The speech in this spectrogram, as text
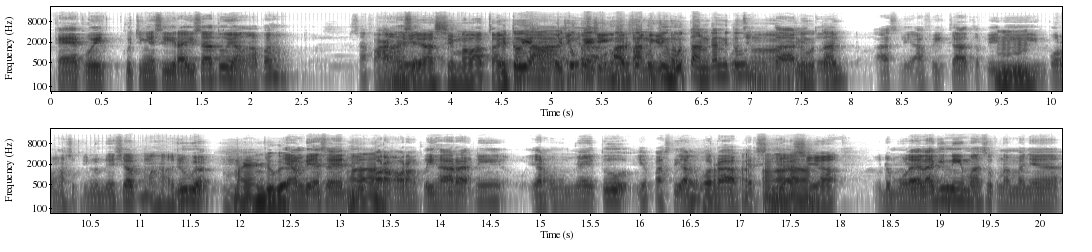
Kayak kucingnya si Raisa tuh yang apa? Savana Ah, sih. iya si Melaka Itu yang Ah, itu kayak kucing harusnya hutan kucing gitu. hutan kan itu. Kucing Ah, hutan kucing itu hutan. asli Afrika tapi Hmm. diimpor masuk Indonesia mahal juga. Lumayan juga. Yang biasanya di Ah. orang-orang pelihara nih yang umumnya itu ya pasti Anggora, Persia. Ah. Udah mulai lagi nih masuk namanya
